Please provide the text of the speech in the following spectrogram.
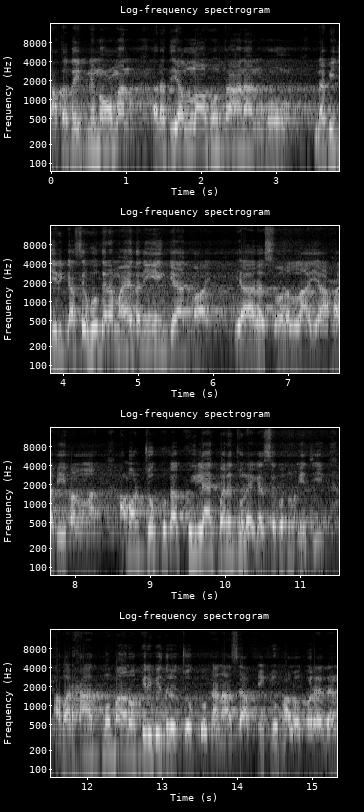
কাতাদে ইবনে নোমান রাদিয়াল্লাহু তাআলা আনহু নবীজির কাছে হুদের মায়েদানি গিয়া কয় ইয়া রাসূলুল্লাহ ইয়া হাবিবাল্লাহ। আমার চক্ষুটা খুইলে একবারে চলে গেছে কোন বিজি আমার হাত মোবারকের ভিতরে চক্ষু কানা আছে আপনি একটু ভালো করে দেন।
